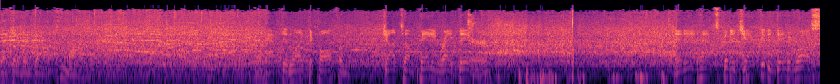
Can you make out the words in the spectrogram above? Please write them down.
that could have been down. Come on. Happ didn't like the call from John Tumpane right there. And Ian Happ's been ejected, and David Ross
